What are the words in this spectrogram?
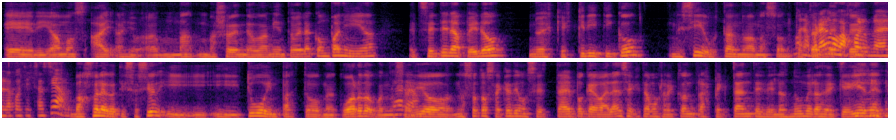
eh, digamos, hay, hay un ma- mayor endeudamiento de la compañía, etcétera, pero no es que es crítico. Me sigue gustando Amazon Bueno, por algo bajó la, la cotización. Bajó la cotización y, y- y tuvo impacto, me acuerdo, cuando Claro. salió. Nosotros acá tenemos esta época de balance que estamos recontra expectantes de los números de que vienen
